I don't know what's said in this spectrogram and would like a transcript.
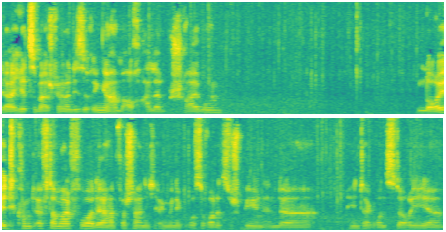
Ja, hier zum Beispiel, ne, diese Ringe haben auch alle Beschreibungen. Lloyd kommt öfter mal vor, der hat wahrscheinlich irgendwie eine große Rolle zu spielen in der Hintergrundstory hier.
